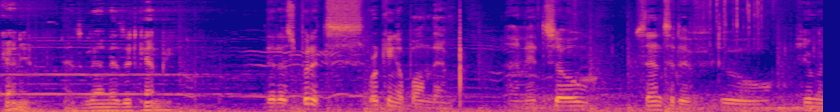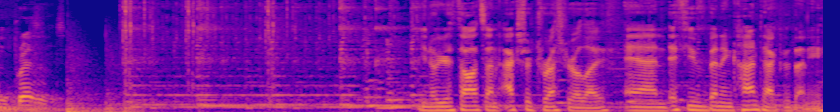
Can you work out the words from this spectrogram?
Canyon, as grand as it can be. There are spirits working upon them and it's so sensitive to human presence. You know, your thoughts on extraterrestrial life and if you've been in contact with any.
